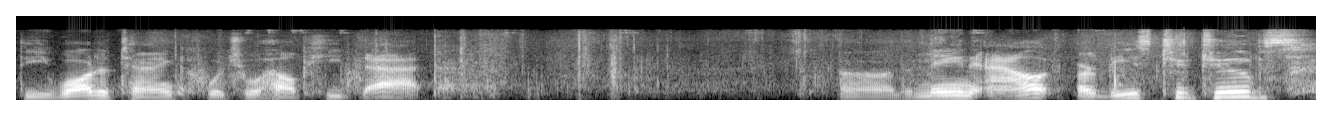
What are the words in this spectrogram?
the water tank, which will help heat that. Uh, the main out are these two tubes.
